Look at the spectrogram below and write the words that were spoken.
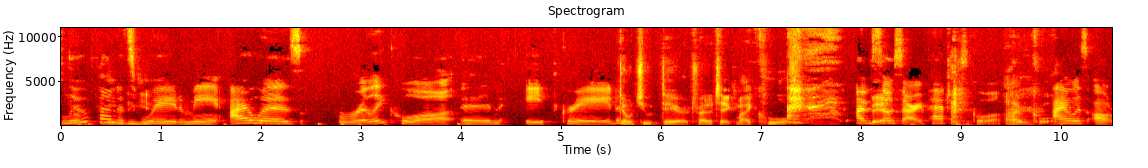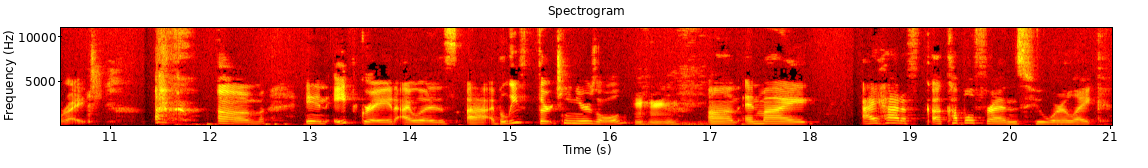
Blue found its you. way to me. I was really cool in eighth grade. Don't you dare try to take my cool. I'm bit. so sorry. Patrick's cool. I'm cool. I was all right. um, in eighth grade, I was, uh, I believe, 13 years old. Mm-hmm. Um, and my, I had a, a couple friends who were like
